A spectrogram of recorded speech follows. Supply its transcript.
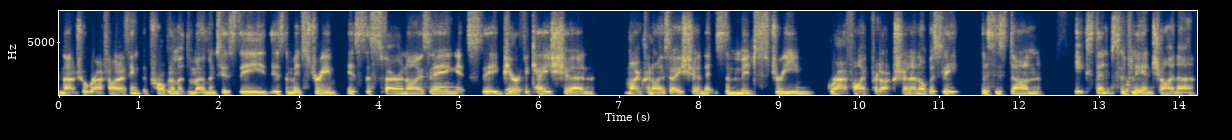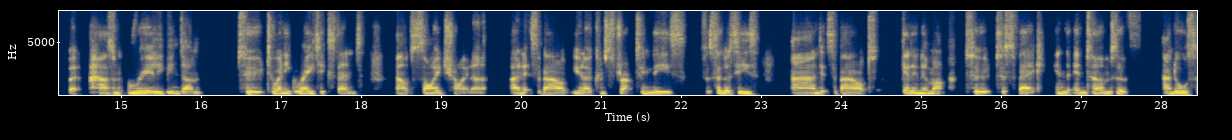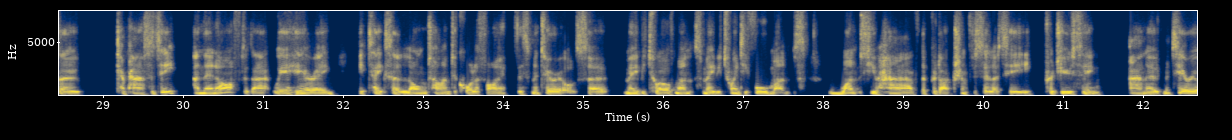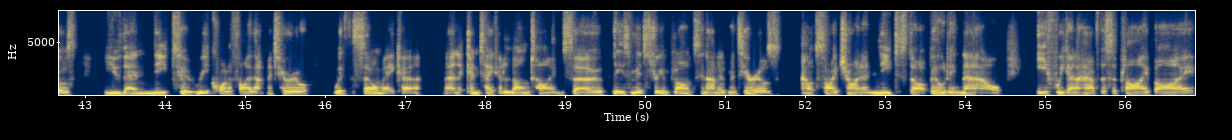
natural graphite. I think the problem at the moment is the is the midstream. It's the spheronizing, it's the purification, micronization, it's the midstream graphite production. And obviously this is done extensively in China, but hasn't really been done to, to any great extent outside China. And it's about, you know, constructing these facilities and it's about getting them up to, to spec in, in terms of and also capacity. And then after that, we're hearing it takes a long time to qualify this material. So maybe 12 months, maybe 24 months. Once you have the production facility producing anode materials, you then need to requalify that material with the cell maker. And it can take a long time. So these midstream plants in anode materials outside China need to start building now if we're going to have the supply by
